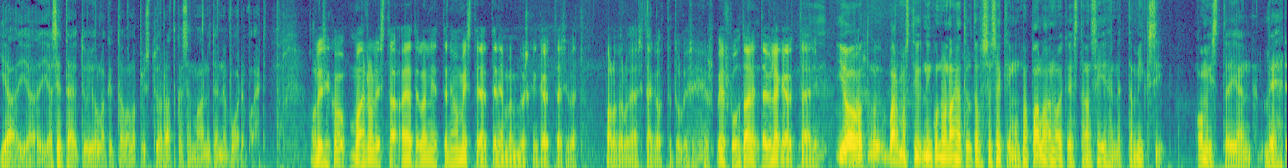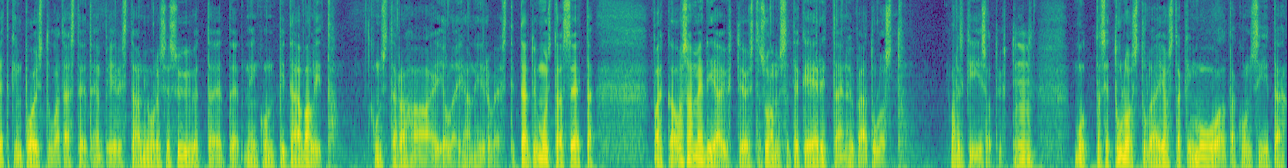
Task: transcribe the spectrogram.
ja, ja, ja se täytyy jollakin tavalla pystyä ratkaisemaan nyt ennen vuodenvaihdetta. Olisiko mahdollista ajatella niin, että ne omistajat enemmän myöskin käyttäisivät palveluja ja sitä kautta tulisi? Jos, jos puhutaan, että Yle käyttää, niin... Joo, varmasti niin kuin on ajateltavassa sekin, mutta mä palaan oikeastaan siihen, että miksi omistajien lehdetkin poistuvat STTn piiristä on juuri se syy, että, että, että niin kuin pitää valita, kun sitä rahaa ei ole ihan hirveästi. Täytyy muistaa se, että vaikka osa mediayhtiöistä Suomessa tekee erittäin hyvää tulosta – varsinkin isot yhtiöt. Mm. Mutta se tulos tulee jostakin muualta kuin siitä,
